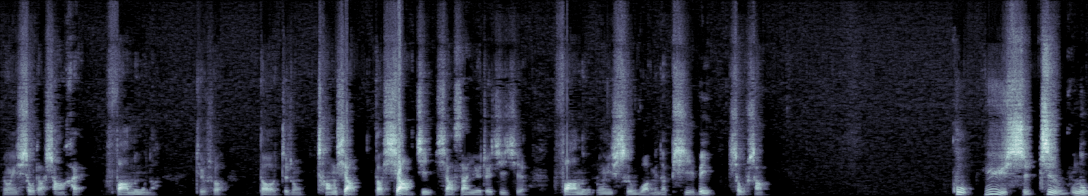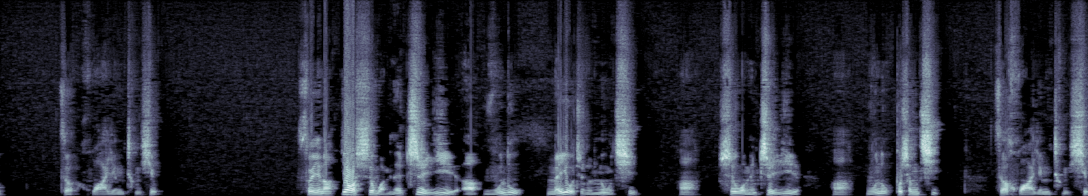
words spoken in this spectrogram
容易受到伤害。发怒呢，就是说到这种长夏到夏季夏三月这季节。发怒容易使我们的脾胃受伤，故欲使志无怒，则华英成秀。所以呢，要使我们的志意啊无怒，没有这种怒气啊，使我们志意啊无怒不生气，则华英成秀。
